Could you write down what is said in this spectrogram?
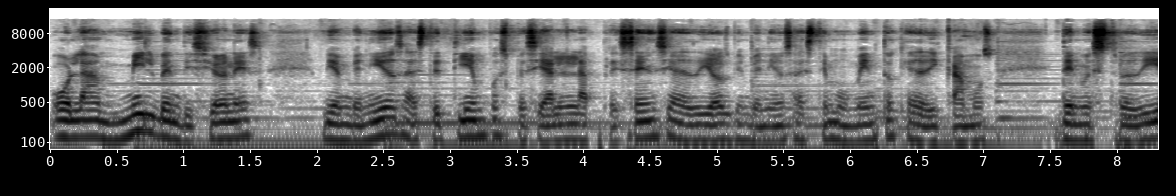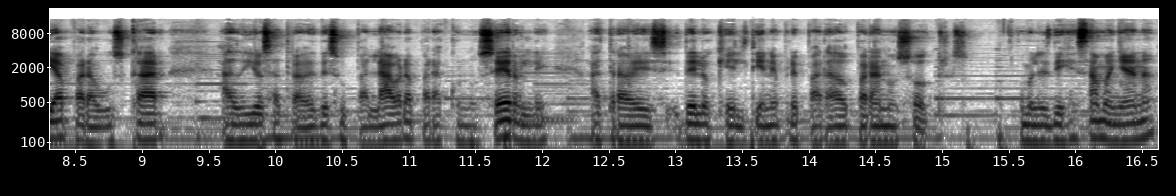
Hola, mil bendiciones. Bienvenidos a este tiempo especial en la presencia de Dios. Bienvenidos a este momento que dedicamos de nuestro día para buscar a Dios a través de su palabra, para conocerle a través de lo que Él tiene preparado para nosotros. Como les dije esta mañana,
